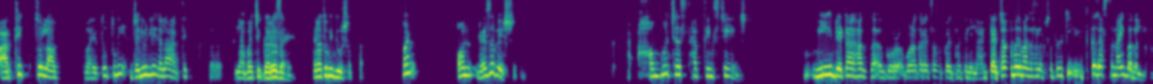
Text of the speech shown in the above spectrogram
आर्थिक जो लाभ आहे तो तुम्ही जेन्युनली त्याला आर्थिक लाभाची गरज आहे त्याला तुम्ही देऊ शकता. पण on reservation how much has have things change मी डेटा हा गोळा करायचा प्रयत्न केलेला आणि त्याच्यामध्ये माझं असं लक्षात येतं की इतकं जास्त नाही बदललं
